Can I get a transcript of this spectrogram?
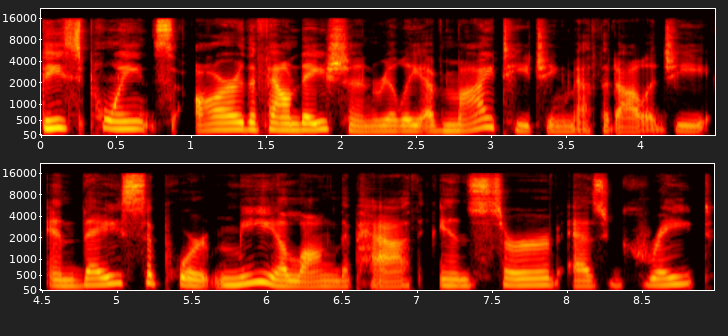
These points are the foundation, really, of my teaching methodology, and they support me along the path and serve as great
